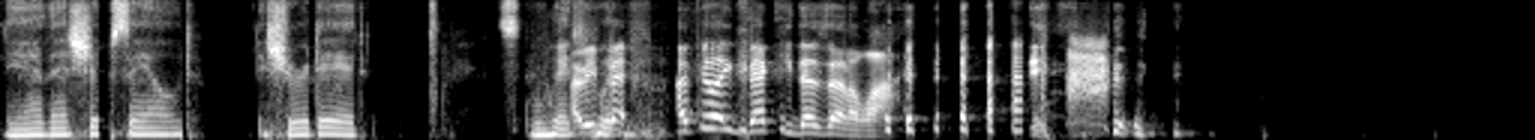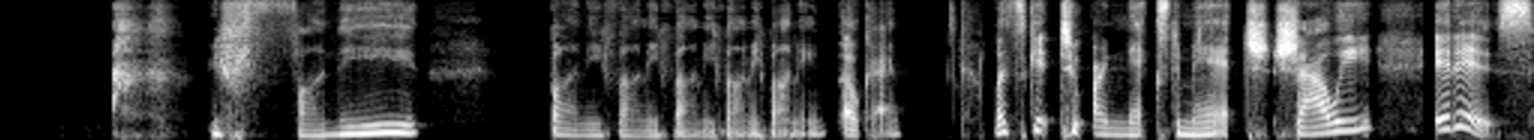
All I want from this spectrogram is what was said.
Yeah, that ship sailed. It sure did. When- I mean, Be- I feel like Becky does that a lot. funny. Funny, funny, funny, funny, funny. Okay. Let's get to our next match, shall we? It is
